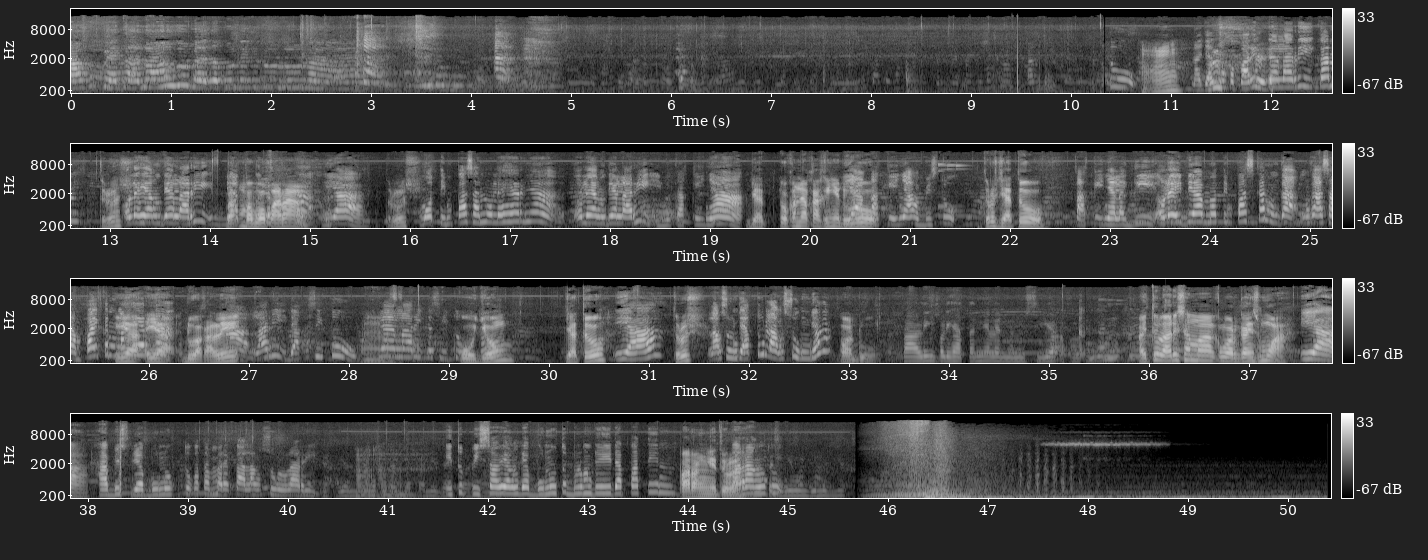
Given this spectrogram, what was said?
aku beda aku beda kuning dulu nah Mm. Nah jatuh ke parit dia lari kan. Terus? Oleh yang dia lari. Dia bawa parang. Iya. Terus? Mau timpasan oleh lehernya. Oleh yang dia lari ini kakinya. Jatuh kena kakinya iya, dulu. Iya kakinya habis tuh. Terus jatuh. Kakinya lagi. Oleh dia mau timpas kan nggak nggak sampai kan iya, lehernya. Iya iya dua kali. Nah, lari dia ke situ. Hmm. Dia lari ke situ. Ujung. Tuh jatuh. Iya. Terus Langsung jatuh langsung ya. waduh. paling kelihatannya lain manusia kalau Ah, itu lari sama keluarganya semua. Iya, habis dia bunuh tuh kata mereka langsung lari. Itu pisau yang dia bunuh tuh belum didapatin. Parangnya itulah. Barang tuh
